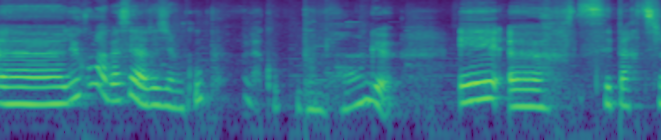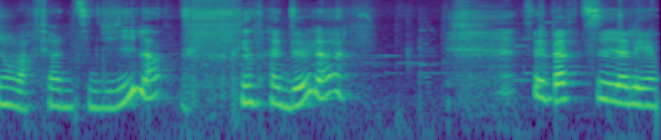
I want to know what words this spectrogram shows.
Euh, du coup, on va passer à la deuxième coupe, la coupe Boomerang. Et euh, c'est parti, on va refaire une petite ville. Il y en a deux là. C'est parti, allez.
